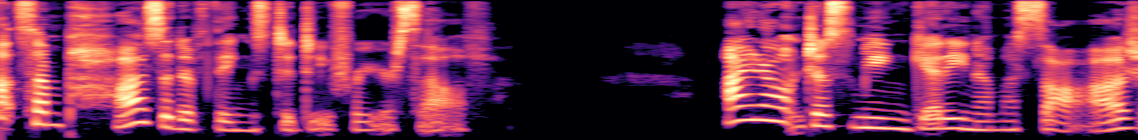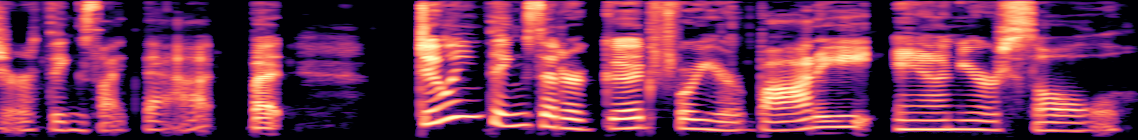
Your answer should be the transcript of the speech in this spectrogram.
out some positive things to do for yourself. I don't just mean getting a massage or things like that, but doing things that are good for your body and your soul.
